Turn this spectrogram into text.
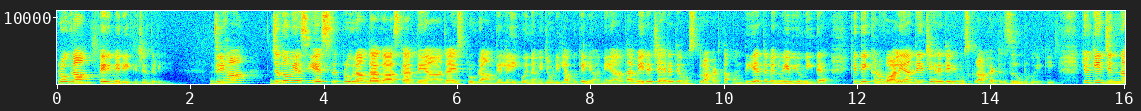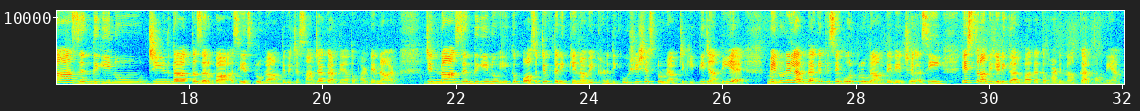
ਪ੍ਰੋਗਰਾਮ ਤੇਰੀ ਮੇਰੀ ਇੱਕ ਜਿੰਦੜੀ। ਜੀ ਹਾਂ ਜਦੋਂ ਵੀ ਅਸੀਂ ਇਸ ਪ੍ਰੋਗਰਾਮ ਦਾ ਆਗਾਜ਼ ਕਰਦੇ ਹਾਂ ਜਾਂ ਇਸ ਪ੍ਰੋਗਰਾਮ ਦੇ ਲਈ ਕੋਈ ਨਵੀਂ ਜੋੜੀ ਲੱਭ ਕੇ ਲਿਆਉਂਦੇ ਹਾਂ, ਤਾਂ ਮੇਰੇ ਚਿਹਰੇ ਤੇ ਮੁਸਕਰਾਹਟ ਤਾਂ ਹੁੰਦੀ ਹੈ ਤੇ ਮੈਨੂੰ ਇਹ ਵੀ ਉਮੀਦ ਹੈ ਕਿ ਦੇਖਣ ਵਾਲਿਆਂ ਦੇ ਚਿਹਰੇ ਤੇ ਵੀ ਮੁਸਕਰਾਹਟ ਜ਼ਰੂਰ ਹੋਏਗੀ। ਕਿਉਂਕਿ ਜਿੰਨਾ ਜ਼ਿੰਦਗੀ ਨੂੰ ਜੀਣ ਦਾ ਤਜਰਬਾ ਅਸੀਂ ਇਸ ਪ੍ਰੋਗਰਾਮ ਦੇ ਵਿੱਚ ਸਾਂਝਾ ਕਰਦੇ ਹਾਂ ਤੁਹਾਡੇ ਨਾਲ, ਜਿੰਨਾ ਜ਼ਿੰਦਗੀ ਨੂੰ ਇੱਕ ਪੋਜ਼ਿਟਿਵ ਤਰੀਕੇ ਨਾਲ ਵੇਖਣ ਦੀ ਕੋਸ਼ਿਸ਼ ਇਸ ਪ੍ਰੋਗਰਾਮ 'ਚ ਕੀਤੀ ਜਾਂਦੀ ਹੈ, ਮੈਨੂੰ ਨਹੀਂ ਲੱਗਦਾ ਕਿ ਕਿਸੇ ਹੋਰ ਪ੍ਰੋਗਰਾਮ ਦੇ ਵਿੱਚ ਅਸੀਂ ਇਸ ਤਰ੍ਹਾਂ ਦੀ ਜਿਹੜੀ ਗੱਲਬਾਤ ਹੈ ਤੁਹਾਡੇ ਨਾਲ ਕਰ ਪਾਉਂਦੇ ਹਾਂ।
